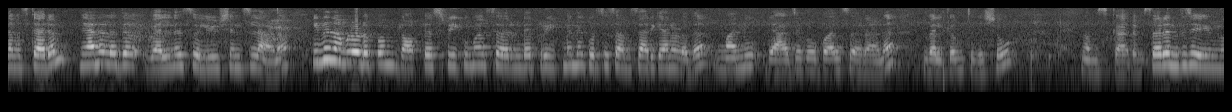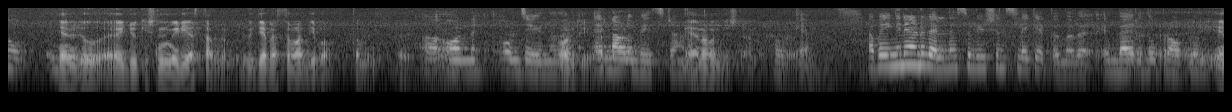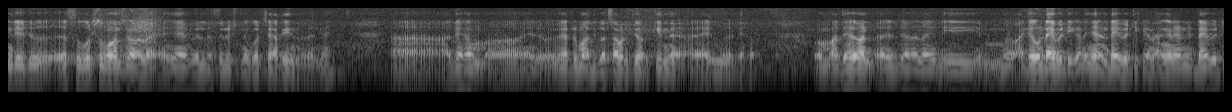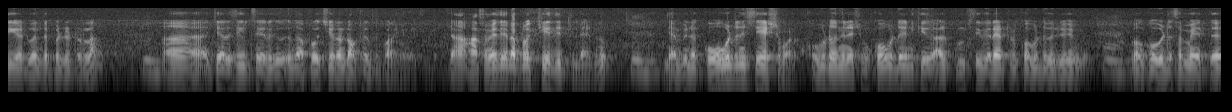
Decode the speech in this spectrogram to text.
നമസ്കാരം. ഞാനുള്ളത് വെൽനസ് സൊല്യൂഷൻസിലാണ് ഇന്ന് നമ്മളോടൊപ്പം ഡോക്ടർ ശ്രീകുമാർ സാറിന്റെ ട്രീറ്റ്മെന്റിനെ കുറിച്ച് സംസാരിക്കാനുള്ളത് മനു രാജഗോപാൽ സാറാണ്. വെൽക്കം ടു ദ ഷോ നമസ്കാരം. സാർ എന്ത് ചെയ്യുന്നു? ഞാനൊരു എഡ്യൂക്കേഷൻ മീഡിയ സ്ഥാപനം ഒരു വിദ്യാഭ്യാസ മാധ്യമ കമ്പനി ഓൺ ഓൺ ചെയ്യുന്നത്. എറണാകുളം ബേസ്ഡ് ആണ്. എറണാകുളം ആണ്. ഓക്കെ അപ്പോൾ എങ്ങനെയാണ് വെൽനസ് സൊല്യൂഷൻസിലേക്ക് എത്തുന്നത്? എന്തായിരുന്നു പ്രോബ്ലം എന്റെ ഒരു സുഹൃത്ത് മാത്രമാണ് ഞാൻ വെൽനസ് സൊല്യൂഷനെ കുറിച്ച് അറിയുന്നത് തന്നെ. അദ്ദേഹം വേറൊരു മാധ്യമ സ്ഥാപനത്തിൽ വർക്ക് ചെയ്യുന്ന ആയിരുന്നു അദ്ദേഹം? അപ്പം അദ്ദേഹം ഇതാണ് ഈ അദ്ദേഹം ഡയബറ്റിക്കാണ് ഞാൻ ഡയബറ്റിക്കാണ് അങ്ങനെയാണ് ഡയബറ്റിക്കായിട്ട് ബന്ധപ്പെട്ടിട്ടുള്ള ചെറിയ ചികിത്സ എടുക്കുന്നത് അപ്രോച്ച് ചെയ്യണം ഡോക്ടറെ അടുത്ത് പറഞ്ഞു വെച്ചത് ആ സമയത്ത് ഞാൻ അപ്രോച്ച് ചെയ്തിട്ടില്ലായിരുന്നു. ഞാൻ പിന്നെ കോവിഡിന് ശേഷമാണ്. കോവിഡ് വന്നതിന് ശേഷം കോവിഡ് എനിക്ക് അല്പം സിവിയറായിട്ടൊരു കോവിഡ് വരികയും അപ്പോൾ കോവിഡ് സമയത്ത്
